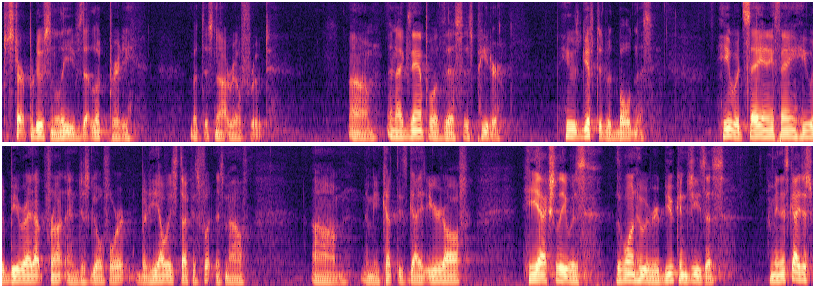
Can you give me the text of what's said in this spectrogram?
to start producing leaves that look pretty, but that's not real fruit. Um, an example of this is Peter. He was gifted with boldness. He would say anything, he would be right up front and just go for it, but he always stuck his foot in his mouth. Um, I mean, he cut these guys' ear off. He actually was the one who was rebuking Jesus. I mean, this guy just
